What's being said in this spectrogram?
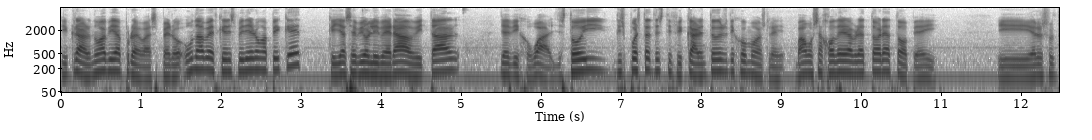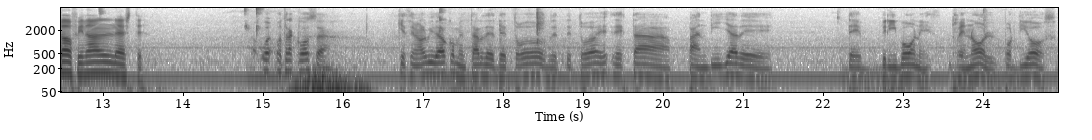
y claro, no había pruebas, pero una vez que despidieron a Piquet, que ya se vio liberado y tal, ya dijo, guau, estoy dispuesto a testificar. Entonces dijo Mosley, vamos a joder a Briatore a tope ahí. Y el resultado final este. Otra cosa que se me ha olvidado comentar de, todo, de, toda esta pandilla de, de bribones. Renault, por Dios.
